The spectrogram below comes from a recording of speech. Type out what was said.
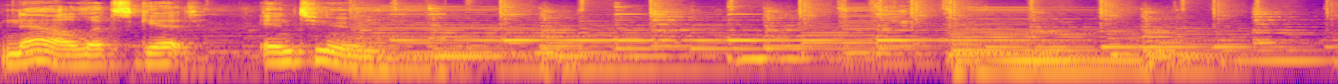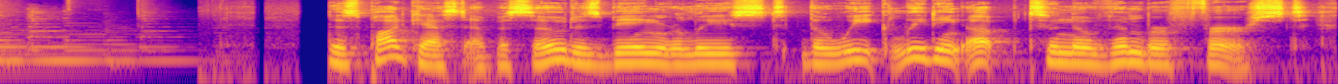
Now let's get in tune. This podcast episode is being released the week leading up to November 1st.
